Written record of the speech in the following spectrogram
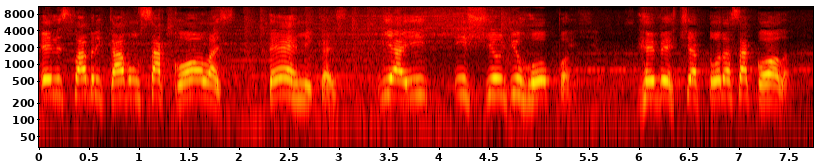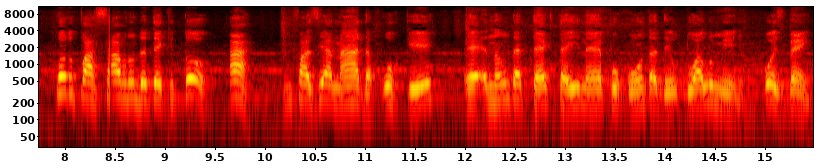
Eles fabricavam sacolas térmicas e aí enchiam de roupa, revertia toda a sacola. Quando passava no detector, ah, não fazia nada, porque é, não detecta aí, né, por conta de, do alumínio. Pois bem,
